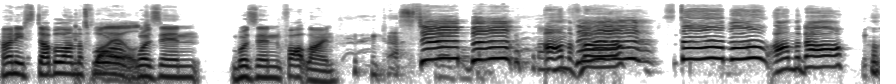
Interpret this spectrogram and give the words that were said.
Honey, stubble on the It's floor wild. was in was in fault line. Stumble On the floor, stubble on the doll.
